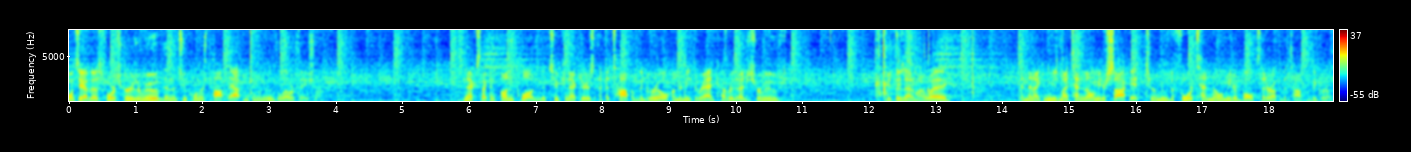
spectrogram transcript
Once you have those four screws removed and the two corners popped out, you can remove the lower fascia. Next, I can unplug the two connectors at the top of the grill underneath the rad cover that I just removed. Get those out of my way. And then I can use my 10 millimeter socket to remove the four 10 millimeter bolts that are up at the top of the grill.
